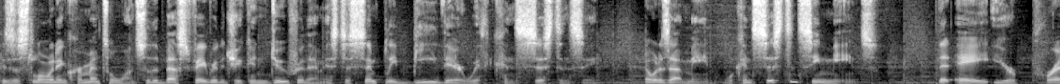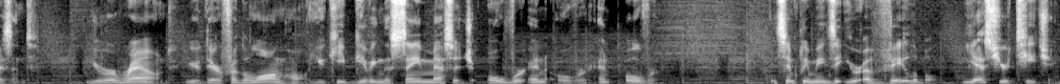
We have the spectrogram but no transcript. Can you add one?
is a slow and incremental one. So the best favor that you can do for them is to simply be there with consistency. Now, what does that mean? Well, consistency means that A, you're present you're around. You're there for the long haul. You keep giving the same message over and over and over. It simply means that you're available. Yes, you're teaching.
